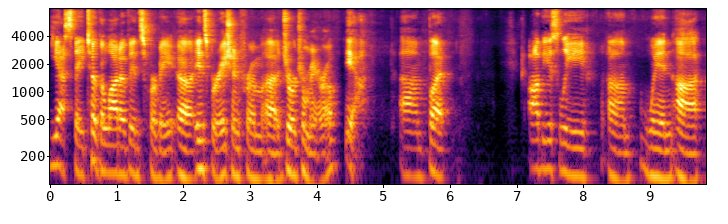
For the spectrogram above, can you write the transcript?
yes, they took a lot of inspira- uh, inspiration from uh, George Romero, yeah, um, but obviously, um, when uh,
